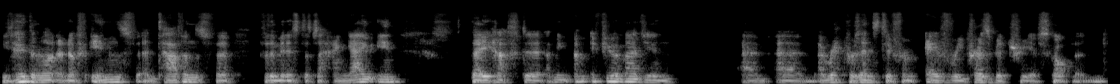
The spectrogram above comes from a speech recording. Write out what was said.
You know, there aren't enough inns and taverns for for the minister to hang out in they have to. I mean, um, if you imagine um, um, a representative from every presbytery of Scotland,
